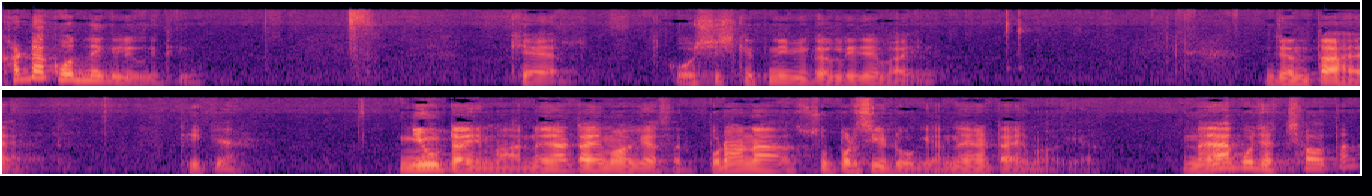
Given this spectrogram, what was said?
खड्डा खोदने के लिए हुई थी खैर, कोशिश कितनी भी कर लीजिए भाई। जनता है, ठीक है? न्यू टाइम हाँ नया टाइम आ गया, सर। पुराना सुपरसीड हो गया, नया टाइम आ गया। नया कुछ अच्छा होता ना?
